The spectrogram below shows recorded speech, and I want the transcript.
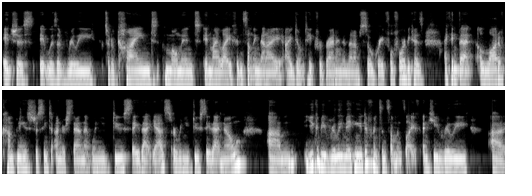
It just it was a really sort of kind moment in my life and something that i i don't take for granted and that i'm so grateful for because i think that a lot of companies just need to understand that when you do say that yes or when you do say that no um, you could be really making a difference in someone's life. And he really uh,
